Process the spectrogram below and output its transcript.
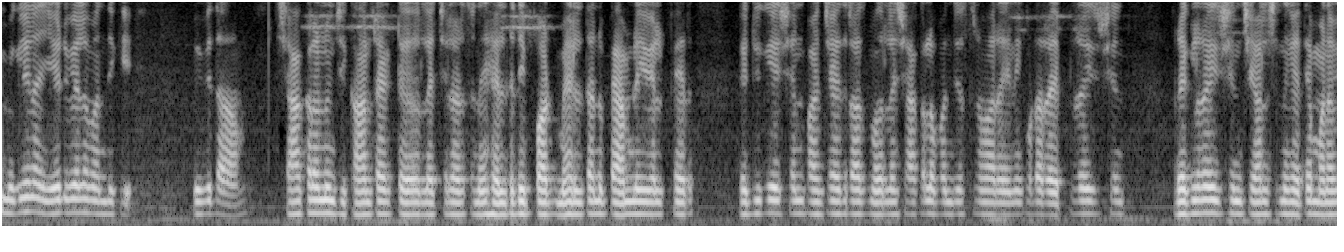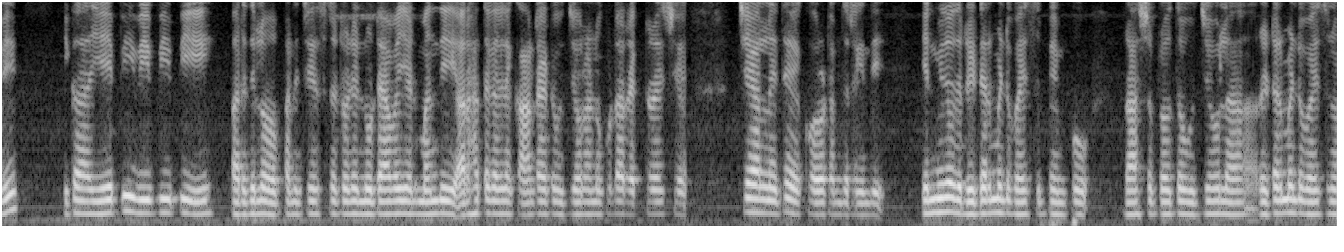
మిగిలిన ఏడు వేల మందికి వివిధ శాఖల నుంచి కాంట్రాక్ట్ లెక్చరర్స్ హెల్త్ డిపార్ట్మెంట్ హెల్త్ అండ్ ఫ్యామిలీ వెల్ఫేర్ ఎడ్యుకేషన్ పంచాయతీరాజ్ మొదలైన శాఖల్లో పనిచేస్తున్న వారిని కూడా రెగ్యులరైజేషన్ రెగ్యులరైజేషన్ చేయాల్సిందిగా అయితే మనవి ఇక ఏపీ వీపీపీ పరిధిలో పనిచేసినటువంటి నూట యాభై ఏడు మంది అర్హత కలిగిన కాంట్రాక్ట్ ఉద్యోగులను కూడా రెగ్యులరైజ్ చేయాలని అయితే కోరటం జరిగింది. ఎనిమిదవది రిటైర్మెంట్ వయసు పెంపు. రాష్ట్ర ప్రభుత్వ ఉద్యోగుల రిటైర్మెంట్ వయసును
